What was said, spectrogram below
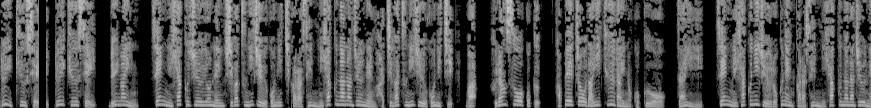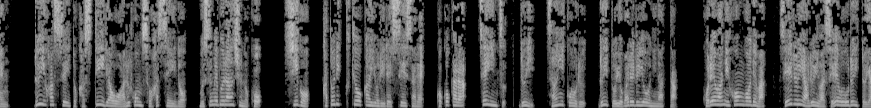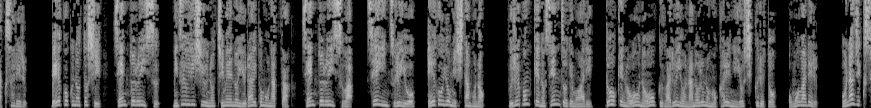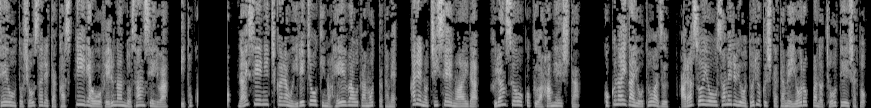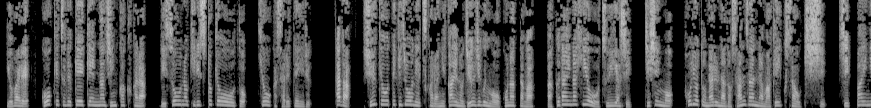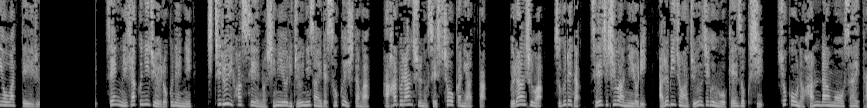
ルイ9世、ルイ9世、ルイ9、1214年4月25日から1270年8月25日は、フランス王国、カペー朝第9代の国王、在位、1226年から1270年、ルイ8世とカスティーリャ王アルフォンソ8世の娘ブランシュの子、死後、カトリック教会より劣勢され、ここから、セインツ、ルイ、3イコール、ルイと呼ばれるようになった。これは日本語では、聖類あるいは聖王類と訳される。米国の都市、セントルイス、ミズーリ州の地名の由来ともなったセントルイスは、聖インツ類を英語読みしたもの。ブルボン家の先祖でもあり、同家の王の多くが類を名乗るのも彼によし来ると思われる。同じく聖王と称されたカスティーリャ王フェルナンド3世は、いとこ。内政に力を入れ長期の平和を保ったため、彼の知性の間、フランス王国は繁栄した。国内外を問わず、争いを収めるよう努力したためヨーロッパの調停者と呼ばれ、高潔で敬虔な人格から理想のキリスト教王と評価されている。ただ、宗教的情熱から2回の十字軍を行ったが、莫大な費用を費やし、自身も捕虜となるなど散々な負け戦を喫し、失敗に終わっている。1226年に父ルイ8世の死により12歳で即位したが、母ブランシュの摂政下にあった。ブランシュは、優れた政治手腕により、アルビジョア十字軍を継続し、諸侯の反乱を抑えた。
